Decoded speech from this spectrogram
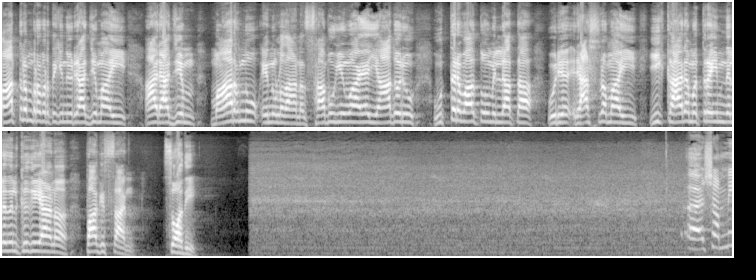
മാത്രം പ്രവർത്തിക്കുന്ന ഒരു രാജ്യമായി ആ രാജ്യം മാറുന്നു എന്നുള്ളതാണ്. സാമൂഹികമായ യാതൊരു ഉത്തരവാദിത്വവുമില്ലാത്ത ഒരു രാഷ്ട്രമായി ഈ കാലം നിലനിൽക്കുകയാണ് പാകിസ്ഥാൻ. സ്വാതി ആ, ഷമ്മി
